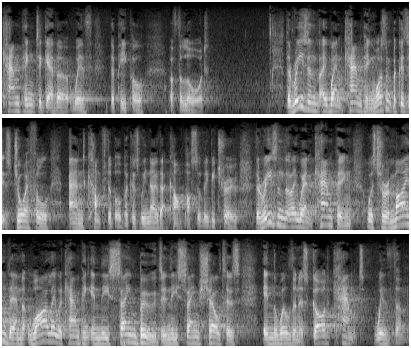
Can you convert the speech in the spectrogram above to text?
camping together with the people of the Lord. The reason they went camping wasn't because it's joyful and comfortable, because we know that can't possibly be true. The reason that they went camping was to remind them that while they were camping in these same booths, in these same shelters in the wilderness, God camped with them.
